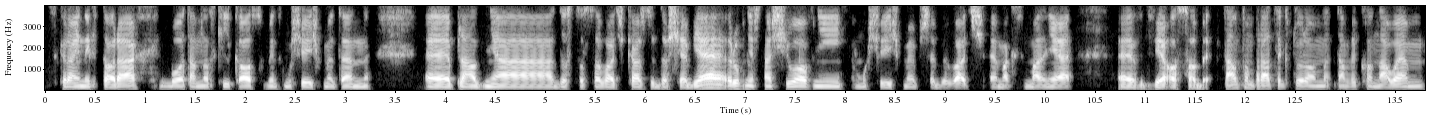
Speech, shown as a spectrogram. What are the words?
skrajnych torach. Było tam nas kilka osób, więc musieliśmy ten plan dnia dostosować każdy do siebie. Również na siłowni musieliśmy przebywać e, maksymalnie e, w dwie osoby. Tamtą pracę, którą tam wykonałem,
